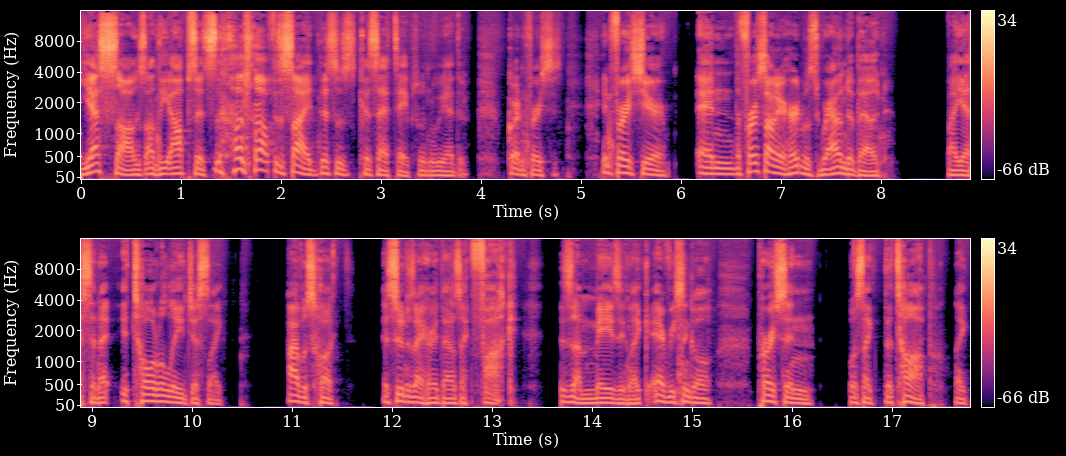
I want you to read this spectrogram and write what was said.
yes songs on the opposites on the opposite side. This was cassette tapes when we had to record in first in first year. And the first song I heard was Roundabout by Yes, and I, it totally just like I was hooked. As soon as I heard that, I was like, "Fuck, this is amazing!" Like every single person was like the top, like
